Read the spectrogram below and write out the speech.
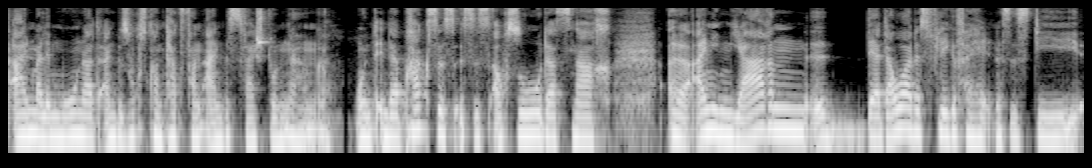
einmal im Monat ein Besuchskontakt von ein bis zwei Stunden. Okay. Und in der Praxis ist es auch so, dass nach äh, einigen Jahren äh, der Dauer des Pflegeverhältnisses die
